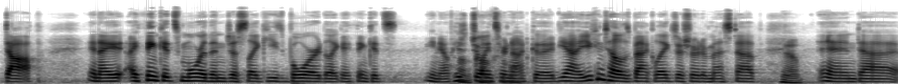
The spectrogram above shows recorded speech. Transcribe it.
stop. And I, I think it's more than just like he's bored. Like I think it's you know his joints are not good. Yeah, you can tell his back legs are sort of messed up, Yeah. and uh,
